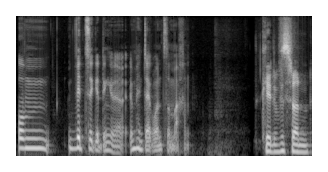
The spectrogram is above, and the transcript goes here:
um witzige Dinge im Hintergrund zu machen. Okay, du bist schon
